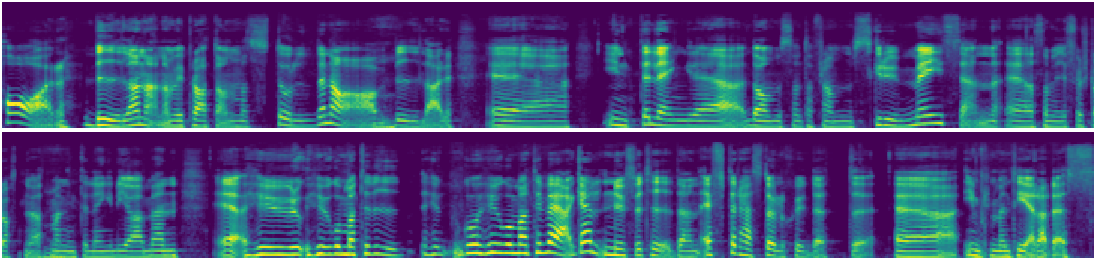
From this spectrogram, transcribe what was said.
tar bilarna, när vi pratar om de här stölderna av mm. bilar. Eh, inte längre de som tar fram skruvmejseln, eh, som vi har förstått nu att mm. man inte längre gör. Men eh, hur, hur, går man till, hur, hur går man tillväga nu för tiden efter det här stöldskyddet eh, implementerades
